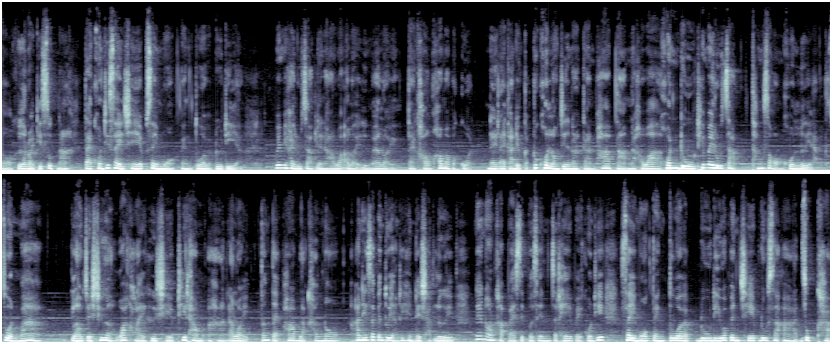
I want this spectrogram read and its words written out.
ต่อคืออร่อยที่สุดนะ แต่คนที่ใส่เชฟใส่หมวกแต่งตัวแบบดูดีอะไม่มีใครรู้จักเลยนะคะว่าอร่อยหรือไม่อร่อย แต่เขาเข้ามาประกวดในรายการเดียวกัน ทุกคนลองจินตนาการภาพตามนะคะว่า คนดูที่ไม่รู้จักทั้งสองคนเลยอะส่วนมากเราจะเชื่อว่าใครคือเชฟที่ทำอาหารอร่อย ตั้งแต่ภาพลักษณ์ข้างนอก อันนี้จะเป็นตัวอย่างที่เห็นได้ชัดเลย แน่นอนค่ะ 80%จะเทไปคนที่ใส่หมวกแต่งตัวแบบดูดีว่าเป็นเชฟดูสะอาด สุขะ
